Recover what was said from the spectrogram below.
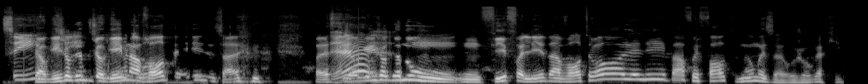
Sim. Tem alguém sim, jogando videogame na volta aí, sabe? Parece é. que alguém jogando um, um, FIFA ali na volta, olha ali, ah, foi falta. Não, mas é, o jogo é aqui.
